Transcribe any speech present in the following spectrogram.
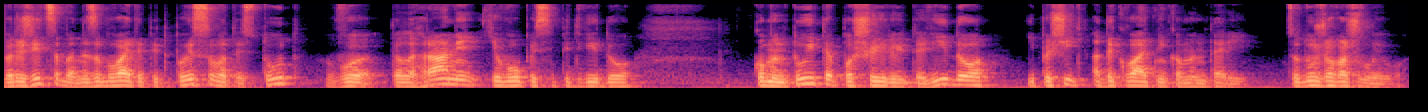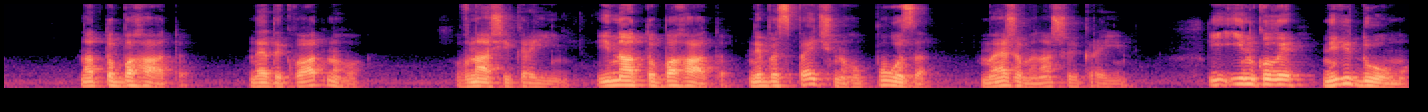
Бережіть себе, не забувайте підписуватись тут, в телеграмі, є в описі під відео. Коментуйте, поширюйте відео і пишіть адекватні коментарі. Це дуже важливо. Надто багато неадекватного в нашій країні і надто багато небезпечного поза межами нашої країни. І інколи невідомо,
